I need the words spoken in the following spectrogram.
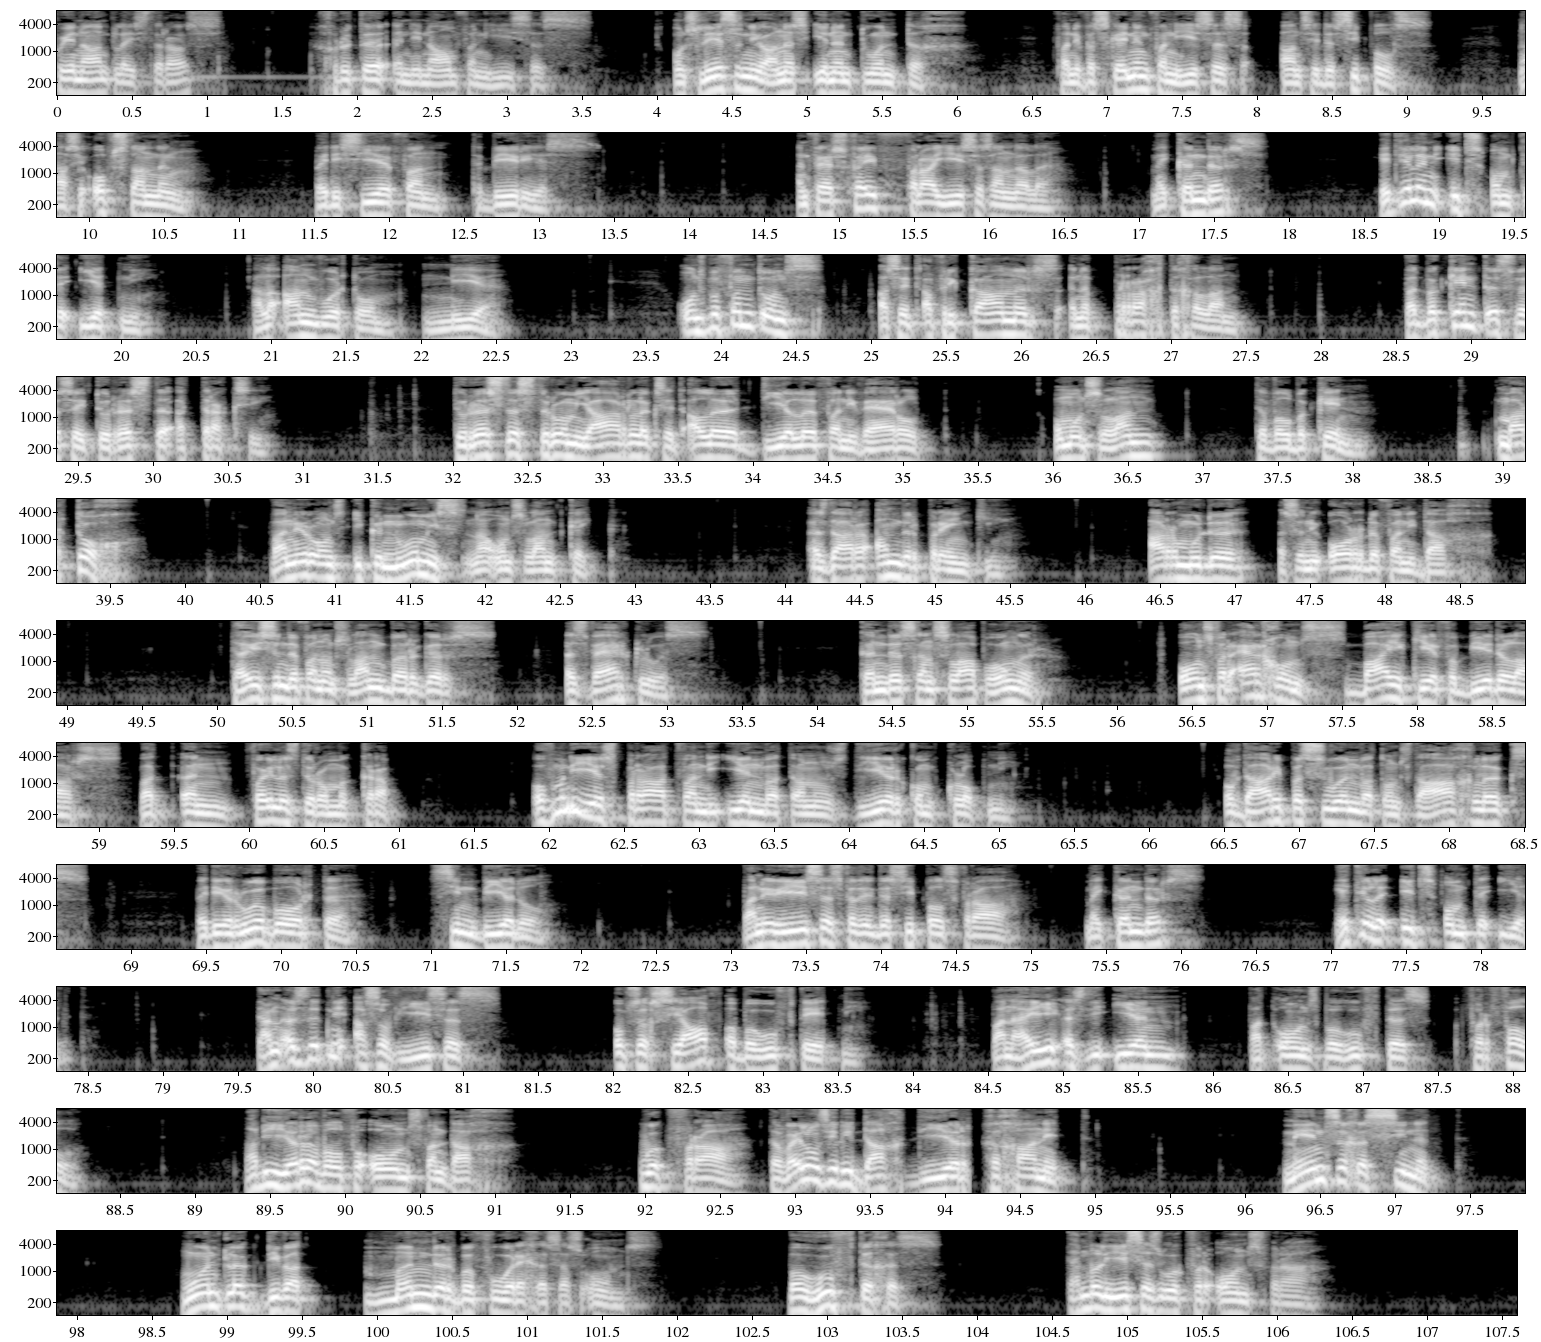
Goeienaand luisteraars. Groete in die naam van Jesus. Ons lees in Johannes 21 van die verskyning van Jesus aan sy disippels na sy opstanding by die see van Tiberius. In vers 5 vra Jesus aan hulle: "My kinders, het julle iets om te eet nie?" Hulle antwoord hom: "Nee." Ons bevind ons as Suid-Afrikaners in 'n pragtige land wat bekend is vir sy toeriste attraksie. Toeriste stroom jaarliks uit alle dele van die wêreld om ons land te wil beken. Maar tog, wanneer ons ekonomies na ons land kyk, is daar 'n ander prentjie. Armoede is in die orde van die dag. Duisende van ons landburgers is werkloos. Kinders gaan slaap honger. Ons vererg ons baie keer vir bedelaars wat in vuilnisdromme krap. Of moet nie eers praat van die een wat aan ons deur kom klop nie. Of daardie persoon wat ons daagliks by die rooborte sien bedel. Wanneer Jesus vir die disippels vra: "My kinders, het julle iets om te eet?" Dan is dit nie asof Jesus op sigself 'n behoefte het nie. Want hy is die een wat ons behoeftes vervul. Maar die Here wil vir ons vandag ook vra terwyl ons hierdie dag deur gegaan het. Mense gesien het moontlik die wat minder bevoorreg is as ons. Behoeftiges. Dan wil Jesus ook vir ons vra.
